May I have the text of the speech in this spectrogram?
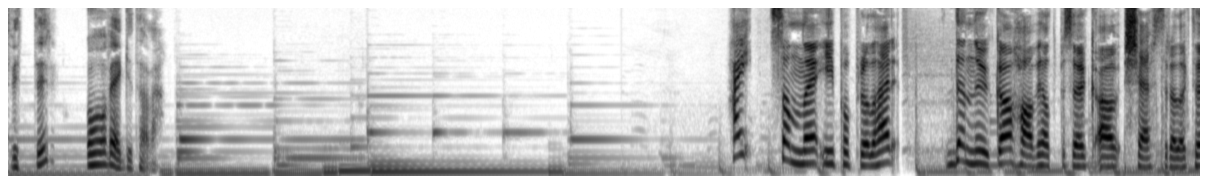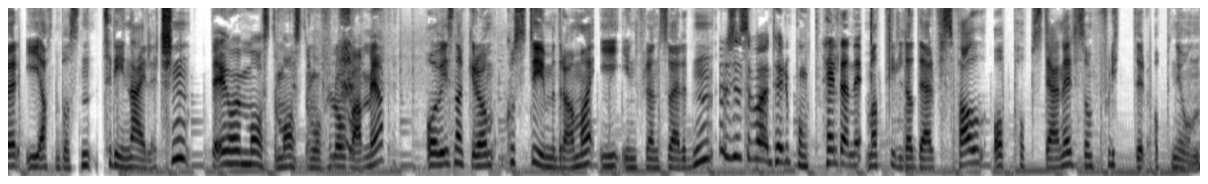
Twitter og VGTV. Hei, Sanne i Poprådet her. Denne uka har vi hatt besøk av sjefsredaktør i Aftenposten, Trine Eilertsen. Det er jo en master, master, må få lov å være med. Og vi snakker om kostymedrama i influensverden. Jeg synes det var et høydepunkt. Helt enig. Matilda Djervs fall og popstjerner som flytter opinionen.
